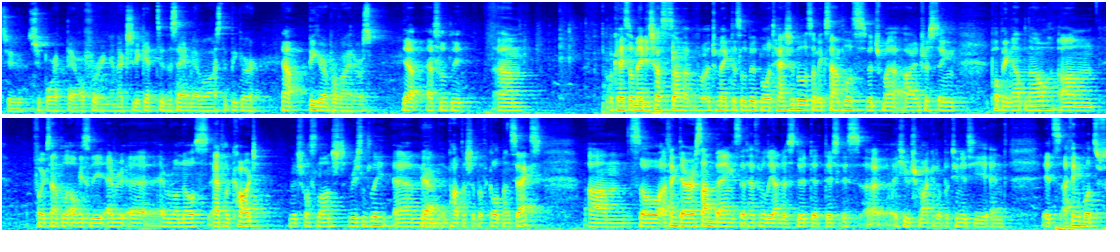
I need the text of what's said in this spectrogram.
to support their offering and actually get to the same level as the bigger Yeah. bigger providers. Yeah, absolutely. Um, okay, so maybe just some, to make this a little bit more tangible, some examples which might, are interesting popping up now. Um, for example, obviously every, uh, everyone knows Apple Card, which was launched recently um, Yeah. in, in partnership with Goldman Sachs. Um, so I think there are some banks that have really understood that this is a, a huge market opportunity, and it's I think what's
